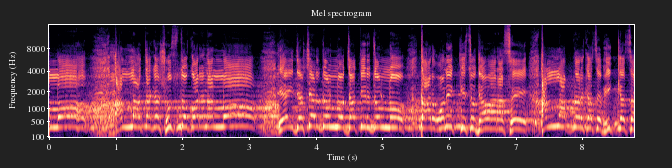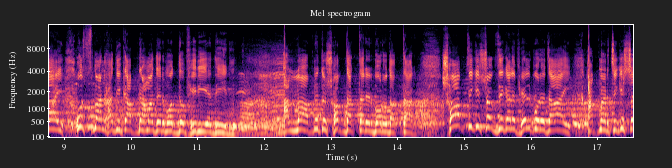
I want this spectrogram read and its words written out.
আল্লাহ। আল্লাহ তাকে সুস্থ করেন আল্লাহ। এই দেশের জন্য, জাতির জন্য তার অনেক কিছু দেওয়ার আছে। আল্লাহ আপনার কাছে ভিক্ষা চাই, উসমান হাদিকে আপনি আমাদের মধ্যে ফিরিয়ে দিন। আল্লাহ, আপনি তো সব ডাক্তারের বড় ডাক্তার। সব চিকিৎসক যেখানে ফেল করে যায়, আপনার চিকিৎসা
